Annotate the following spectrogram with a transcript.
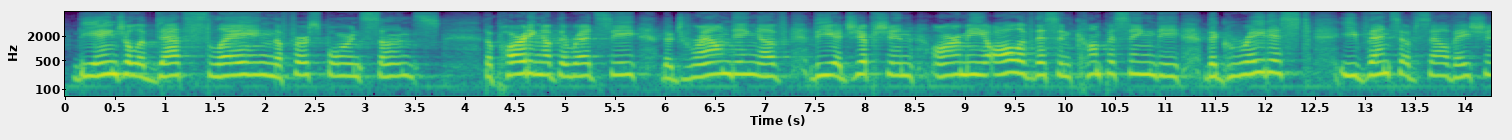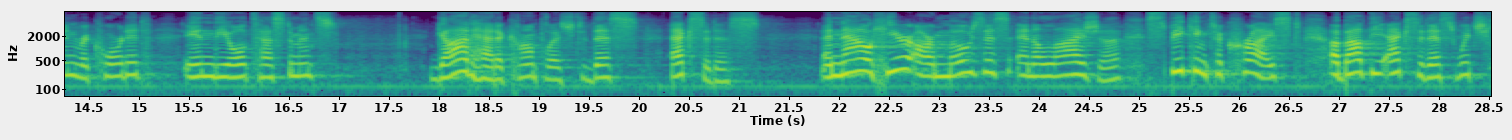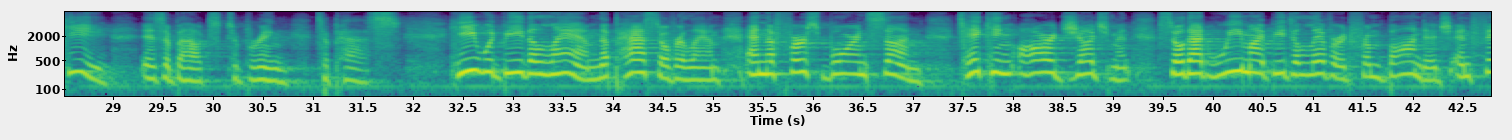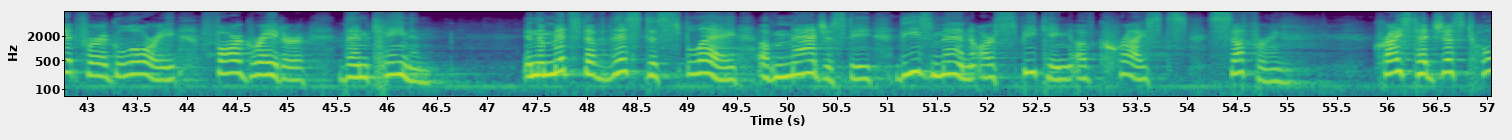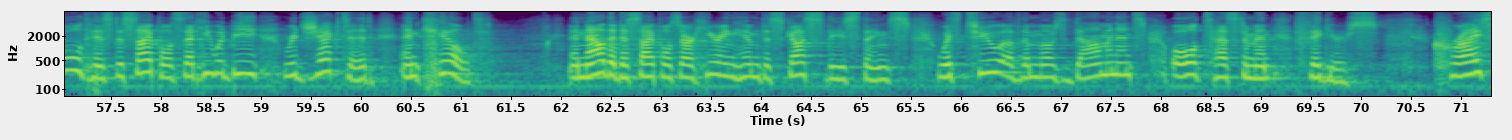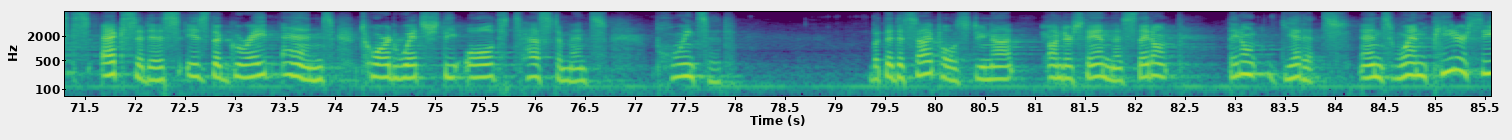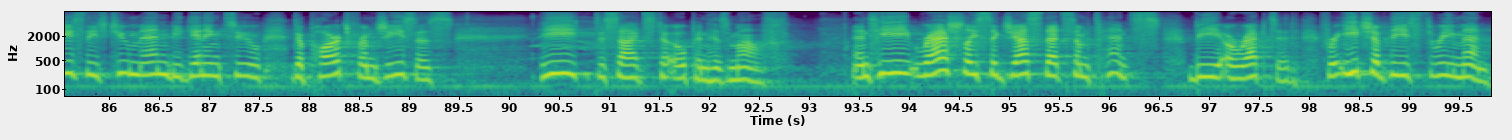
the angel of death slaying the firstborn sons, the parting of the Red Sea, the drowning of the Egyptian army, all of this encompassing the, the greatest event of salvation recorded in the Old Testament. God had accomplished this Exodus. And now here are Moses and Elijah speaking to Christ about the Exodus which he is about to bring to pass. He would be the lamb, the Passover lamb, and the firstborn son, taking our judgment so that we might be delivered from bondage and fit for a glory far greater than Canaan. In the midst of this display of majesty, these men are speaking of Christ's suffering. Christ had just told his disciples that he would be rejected and killed. And now the disciples are hearing him discuss these things with two of the most dominant Old Testament figures. Christ's exodus is the great end toward which the Old Testament pointed. But the disciples do not understand this. They don't, they don't get it. And when Peter sees these two men beginning to depart from Jesus, he decides to open his mouth. And he rashly suggests that some tents be erected for each of these three men.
